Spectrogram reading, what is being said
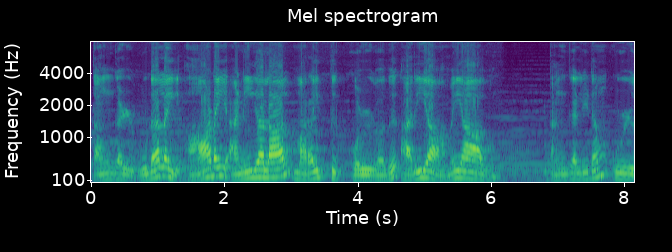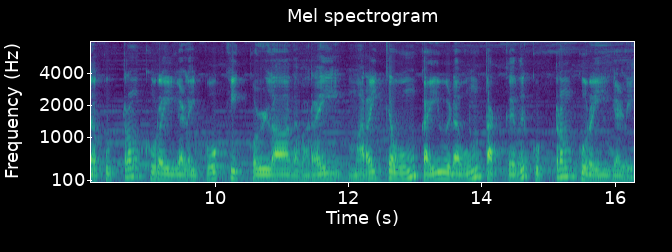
தங்கள் உடலை ஆடை அணிகளால் மறைத்துக் கொள்வது அறியாமையாகும். தங்களிடம் உள்ள குற்றம் குறைகளை போக்கிக் கொள்ளாதவரை மறைக்கவும் கைவிடவும் தக்கது குற்றம் குறைகளே.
